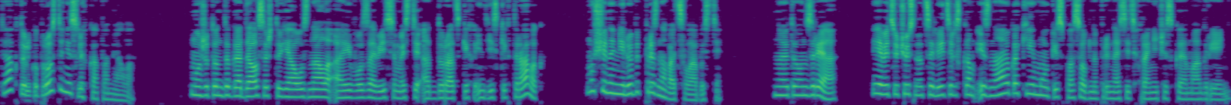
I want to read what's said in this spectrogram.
Так только просто не слегка помяла. Может, он догадался, что я узнала о его зависимости от дурацких индийских травок? Мужчины не любят признавать слабости. Но это он зря. Я ведь учусь на целительском и знаю, какие муки способна приносить хроническая магрень.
